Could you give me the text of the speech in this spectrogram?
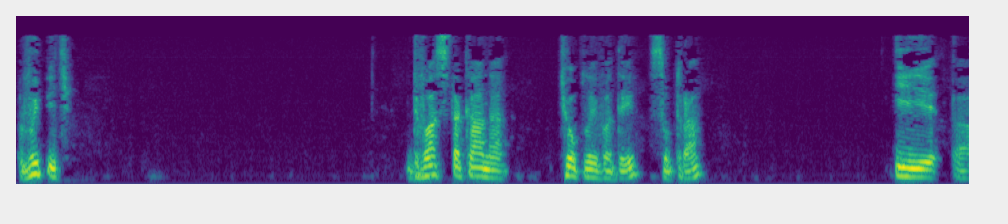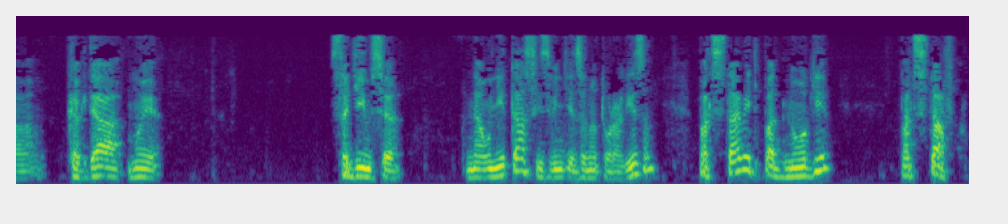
выпить два стакана теплой воды с утра. И э, когда мы садимся на унитаз, извините за натурализм, подставить под ноги подставку.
